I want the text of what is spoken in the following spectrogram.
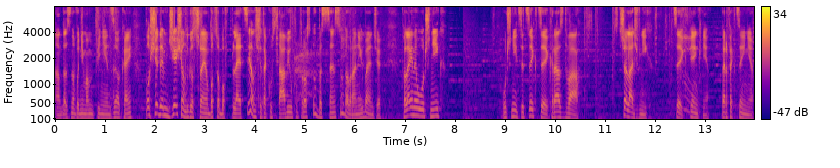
A, znowu nie mamy pieniędzy, okej. Po 70 go strzelają, bo co, bo w plecy? On się tak ustawił po prostu? Bez sensu? Dobra, niech będzie. Kolejny łucznik. Łucznicy, cyk, cyk, raz, dwa. Strzelać w nich. Cyk, pięknie, perfekcyjnie.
